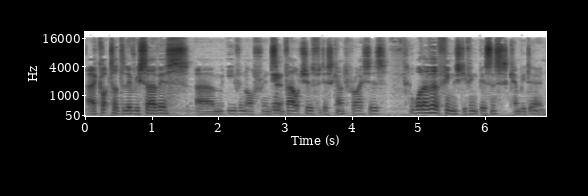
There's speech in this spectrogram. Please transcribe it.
uh, cocktail delivery service, um, even offering yeah. some vouchers for discounted prices. What other things do you think businesses can be doing?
